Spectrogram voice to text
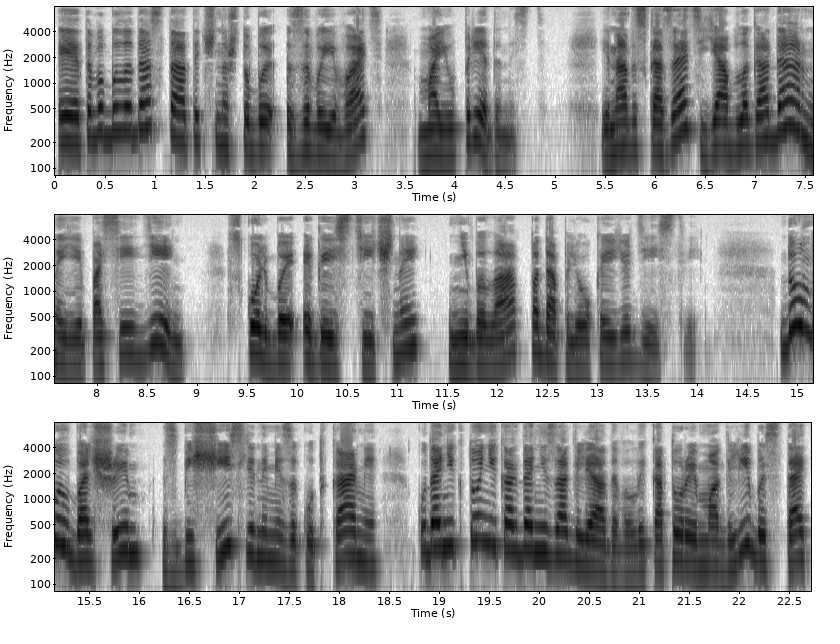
Этого было достаточно, чтобы завоевать мою преданность. И надо сказать, я благодарна ей по сей день, сколь бы эгоистичной не была подоплека ее действий. Дом был большим, с бесчисленными закутками, куда никто никогда не заглядывал и которые могли бы стать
